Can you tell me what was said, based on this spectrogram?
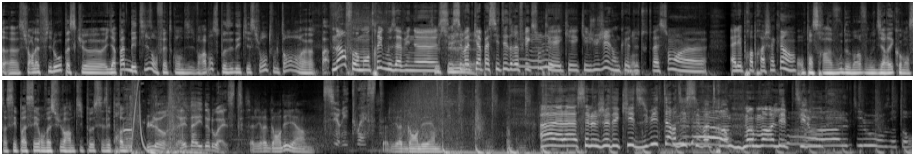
euh, sur la philo parce que il y a pas de bêtises en fait qu'on dit. Vraiment se poser des questions tout le temps. euh, paf. Non, faut montrer que vous avez une. C'est votre capacité de réflexion qui est, qui est- qui est jugée, donc euh, de toute façon, euh, elle est propre à chacun. hein. On pensera à vous demain, vous nous direz comment ça s'est passé. On va suivre un petit peu ces épreuves. Le réveil de l'Ouest. Ça dirait de grandir. Sur It West. Ça dirait de grandir. Ah là là, c'est le jeu des kids. 8h10, c'est votre moment, les petits loups. les petits loups, on vous attend.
